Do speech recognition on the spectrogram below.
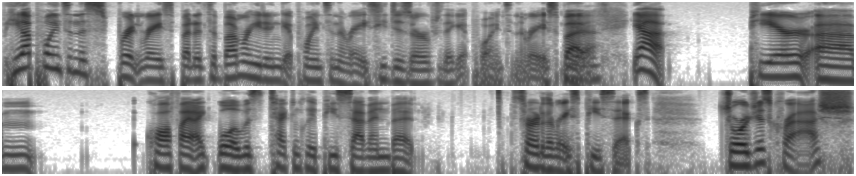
He got points in the sprint race, but it's a bummer he didn't get points in the race. He deserved to get points in the race. But yeah. yeah, Pierre um, qualified. Well, it was technically P seven, but started the race P six. George's crash,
